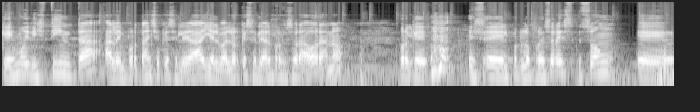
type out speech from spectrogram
que es muy distinta a la importancia que se le da y el valor que se le da al profesor ahora, ¿no? Porque es, eh, los profesores son, eh,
